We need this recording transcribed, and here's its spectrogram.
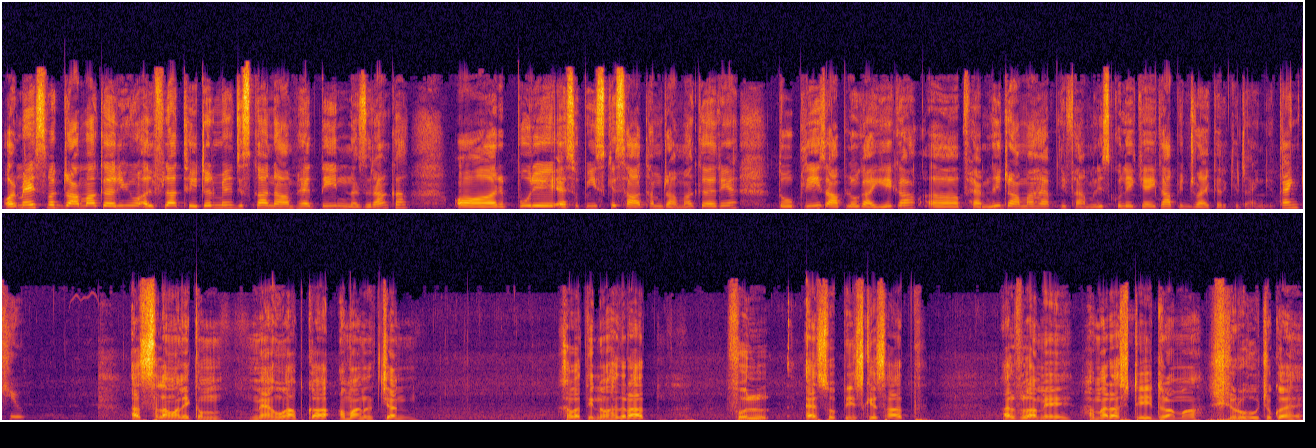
اور میں اس وقت ڈرامہ کر رہی ہوں الفلا تھیٹر میں، جس کا نام ہے تین نظراں کا اور پورے ایس او پیز کے ساتھ ہم ڈرامہ کر رہے ہیں۔ تو پلیز آپ لوگ آئیے گا فیملی ڈرامہ ہے، اپنی فیملیز کو لے کے آئیے گا، آپ انجوائے کر کے جائیں گے۔ تھینک یو السلام علیکم، میں ہوں آپ کا امانت چند۔ خواتین و حضرات فل ایس او پیز کے ساتھ الفلا میں ہمارا اسٹیج ڈرامہ شروع ہو چکا ہے،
